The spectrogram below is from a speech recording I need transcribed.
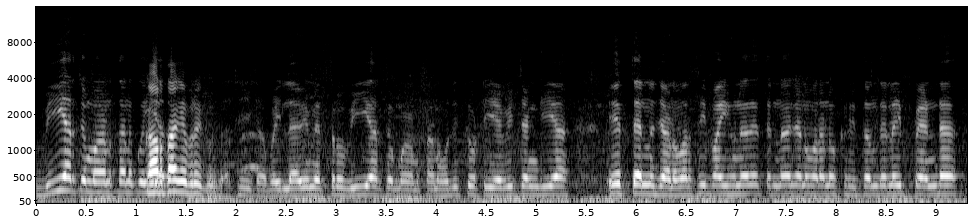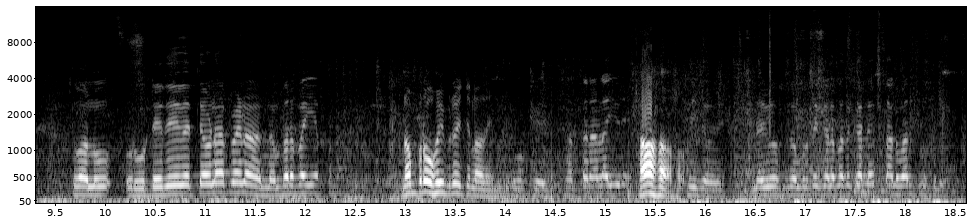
ਬਾਈ 20000 ਚ ਮਾਨਤਨ ਕੋਈ ਕਰ ਦਾਂਗੇ ਵੀਰੇ ਕੋਈ ਗੱਲ ਠੀਕ ਆ ਬਾਈ ਲੈ ਵੀ ਮਿੱਤਰੋ 20000 ਚ ਮਾਨਤਨ ਹੋ ਜੀ ਝੋਟੀ ਇਹ ਵੀ ਚੰਗੀ ਆ। ਇਹ ਤਿੰਨ ਜਾਨਵਰ ਸੀ ਬਾਈ ਹੁਣਾਂ ਦੇ। ਤਿੰਨਾਂ ਜਾਨਵਰਾਂ ਨੂੰ ਖਰੀਦਣ ਦੇ ਲਈ ਪਿੰਡ ਤੁਹਾਨੂੰ ਰੋਡੇ ਦੇ ਵਿੱਚ ਆਉਣਾ ਪੈਣਾ। ਨੰਬਰ ਬਾਈ ਆਪਣਾ। ਨੰਬਰ ਉਹੀ ਵੀਰੇ ਚਲਾ ਦੇਂਗੇ ਓਕੇ 70 ਵਾਲਾ ਹੀ ਵੀਰੇ। ਹਾਂ ਹਾਂ ਠੀਕ ਹੈ ਵੀਰੇ। ਲੈ ਵੀ ਉਸ ਨੰਬਰ ਤੇ ਗੱਲਬਾਤ ਕਰ ਲਿਓ। ਧੰਨਵਾਦ ਸ਼ੁਕਰੀਆ।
